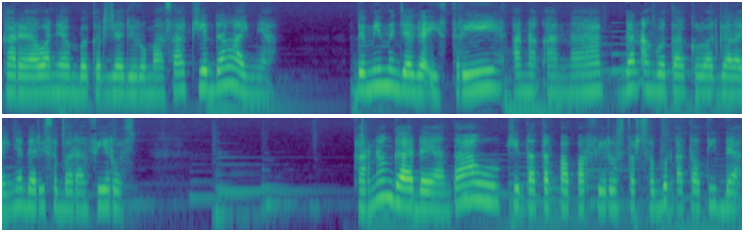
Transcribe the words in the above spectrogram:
karyawan yang bekerja di rumah sakit, dan lainnya, demi menjaga istri, anak-anak, dan anggota keluarga lainnya dari sebaran virus. Karena nggak ada yang tahu kita terpapar virus tersebut atau tidak.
